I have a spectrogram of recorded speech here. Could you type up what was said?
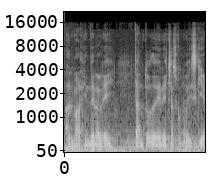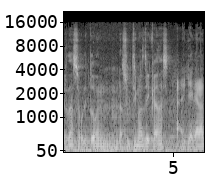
al margen de la ley, tanto de derechas como de izquierdas, sobre todo en las últimas décadas. Llegar a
